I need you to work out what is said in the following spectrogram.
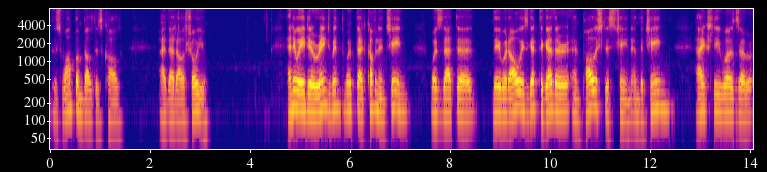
this wampum belt is called, that I'll show you. Anyway, the arrangement with that covenant chain was that uh, they would always get together and polish this chain. And the chain actually was a,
